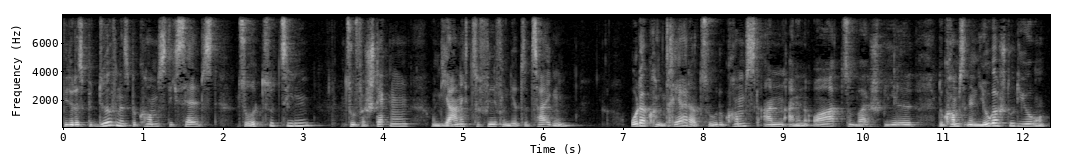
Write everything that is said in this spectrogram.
wie du das Bedürfnis bekommst, dich selbst zurückzuziehen, zu verstecken und ja nicht zu viel von dir zu zeigen. Oder konträr dazu, du kommst an einen Ort, zum Beispiel, du kommst in ein Yoga-Studio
